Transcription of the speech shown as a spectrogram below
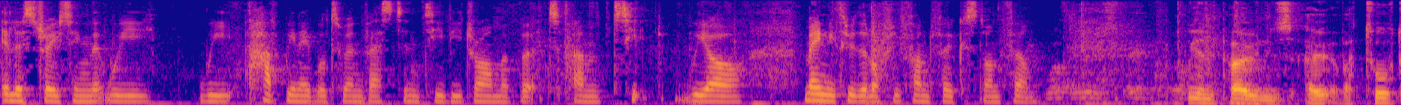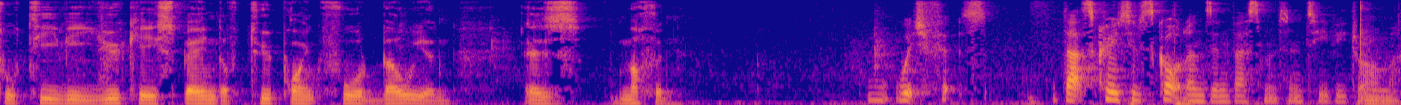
illustrating that we we have been able to invest in TV drama, but um, we are mainly through the lottery fund focused on film. Million pounds out of a total TV UK spend of 2.4 billion is nothing. Which that's Creative Scotland's investment in TV drama.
